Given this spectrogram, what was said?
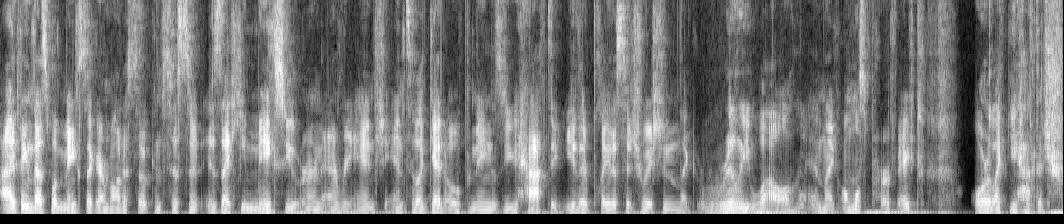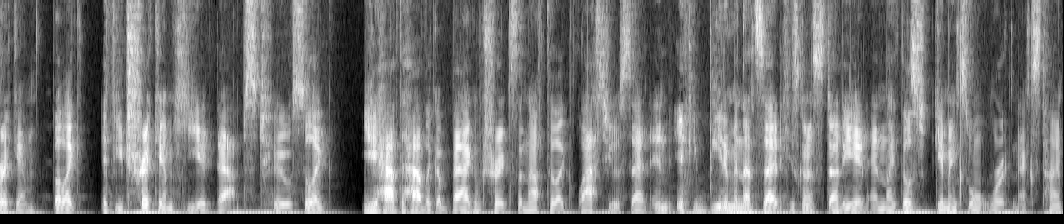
I think that's what makes like Armada so consistent is that he makes you earn every inch and to like get openings you have to either play the situation like really well and like almost perfect or like you have to trick him. But like if you trick him, he adapts too. So like you have to have like a bag of tricks enough to like last you a set. And if you beat him in that set, he's gonna study it, and like those gimmicks won't work next time.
